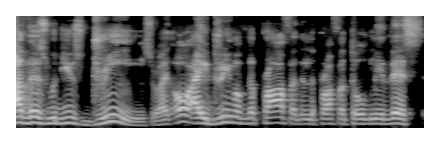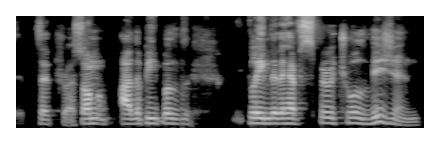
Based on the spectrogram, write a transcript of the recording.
Others would use dreams, right? Oh, I dream of the prophet, and the prophet told me this, etc. Some other people claim that they have spiritual vision.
